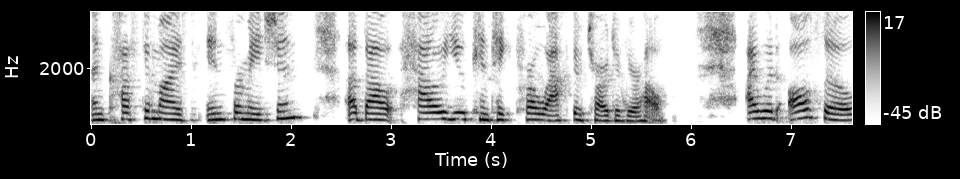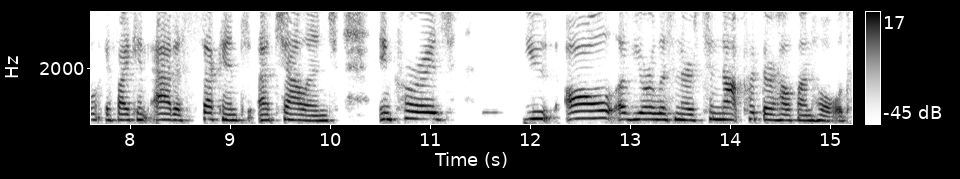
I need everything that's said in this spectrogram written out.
and customized information about how you can take proactive charge of your health. I would also, if I can add a second uh, challenge, encourage you all of your listeners to not put their health on hold.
